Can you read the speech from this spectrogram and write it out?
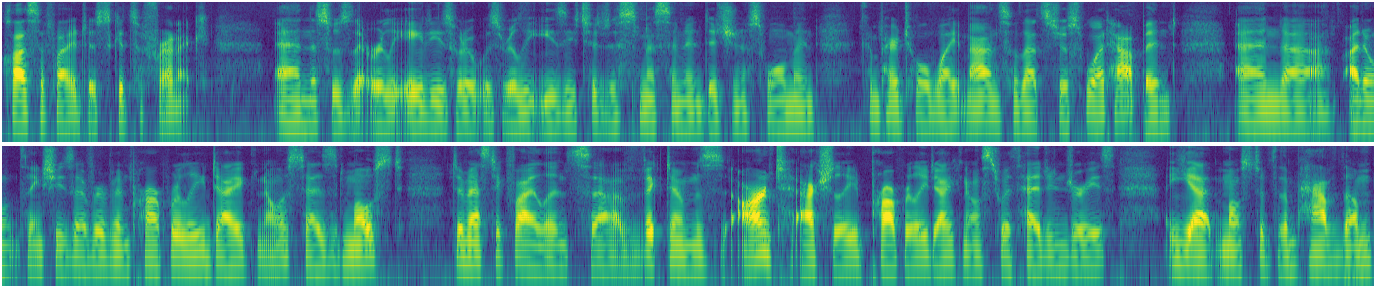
classified as schizophrenic. And this was the early 80s where it was really easy to dismiss an indigenous woman compared to a white man. So that's just what happened. And uh, I don't think she's ever been properly diagnosed, as most domestic violence uh, victims aren't actually properly diagnosed with head injuries, yet most of them have them.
